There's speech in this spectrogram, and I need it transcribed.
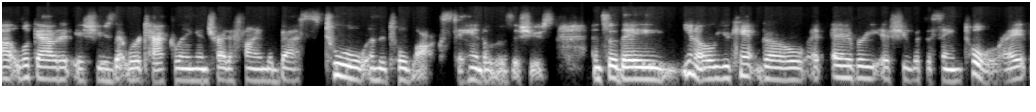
uh, look out at issues that we're tackling and try to find the best tool in the toolbox to handle those issues. And so they, you know, you can't go at every issue with the same tool, right?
